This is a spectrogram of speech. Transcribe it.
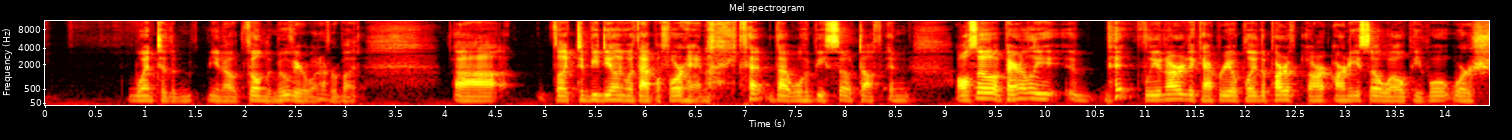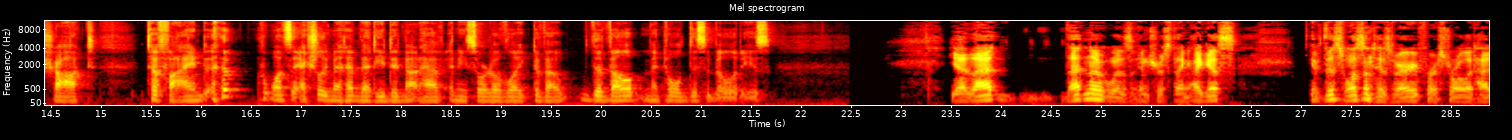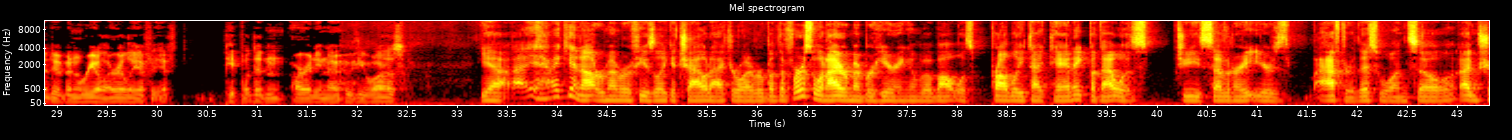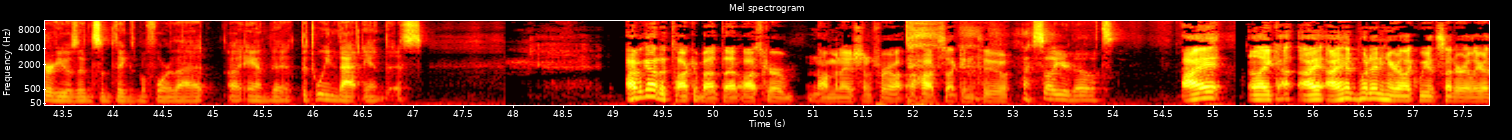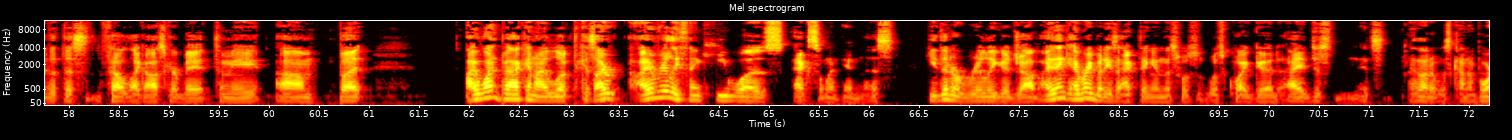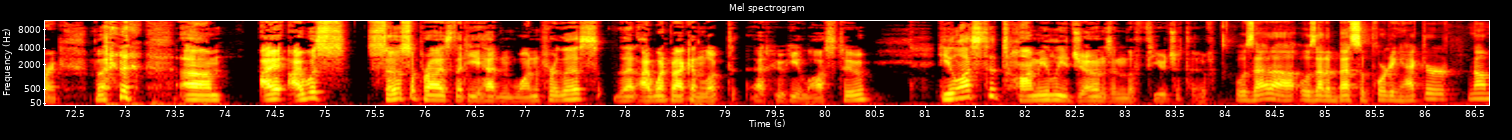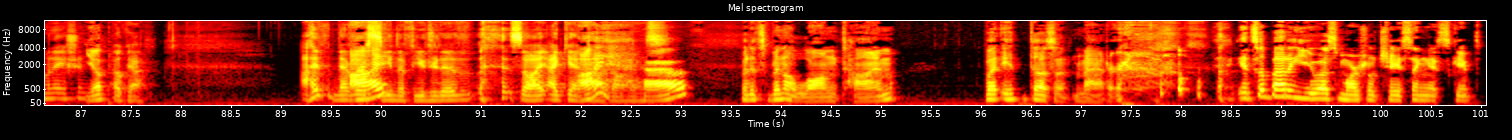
went to the you know film the movie or whatever but uh like to be dealing with that beforehand like that that would be so tough. And also apparently leonardo dicaprio played the part of Ar- arnie so well people were shocked to find once they actually met him that he did not have any sort of like develop developmental disabilities. Yeah that that note was interesting. I guess if this wasn't his very first role it had to have been real early if if people didn't already know who he was. Yeah, I, I cannot remember if he's like a child actor or whatever, but the first one I remember hearing him about was probably Titanic, but that was, geez, seven or eight years after this one. So I'm sure he was in some things before that uh, and the, between that and this. I've got to talk about that Oscar nomination for a, a hot second too. I saw your notes. I like I I had put in here like we had said earlier that this felt like Oscar bait to me. Um, but I went back and I looked because I I really think he was excellent in this. He did a really good job. I think everybody's acting in this was was quite good. I just it's I thought it was kind of boring, but um, I I was so surprised that he hadn't won for this that I went back and looked at who he lost to. He lost to Tommy Lee Jones in The Fugitive. Was that a was that a Best Supporting Actor nomination? Yep. Okay. I've never I- seen The Fugitive, so I, I can't I on this. have, but it's been a long time. But it doesn't matter. it's about a U.S. Marshal chasing escaped,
